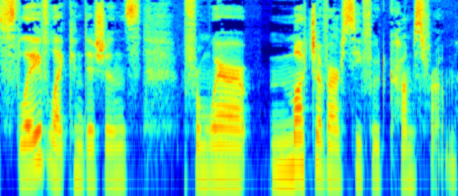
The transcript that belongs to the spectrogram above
slave like conditions from where much of our seafood comes from.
